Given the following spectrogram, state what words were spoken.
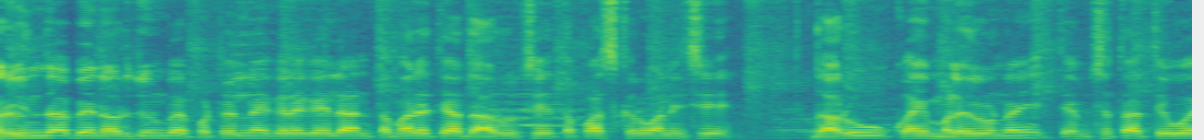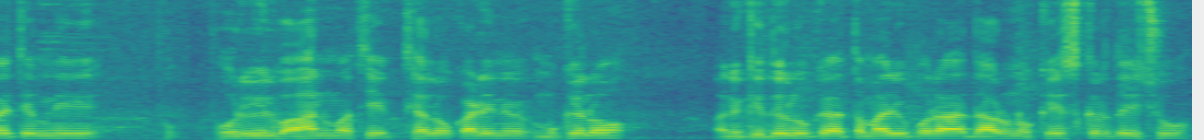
અરવિંદાબેન અર્જુનભાઈ પટેલને ઘરે ગયેલા અને તમારે ત્યાં દારૂ છે, તપાસ કરવાની છે. દારૂ કાંઈ મળેલો નહીં. તેમ છતાં તેઓએ તેમની ફોર વ્હીલ વાહનમાંથી એક થેલો કાઢીને મૂકેલો અને કીધેલું કે તમારી ઉપર આ દારૂનો કેસ કરી દઈશું.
